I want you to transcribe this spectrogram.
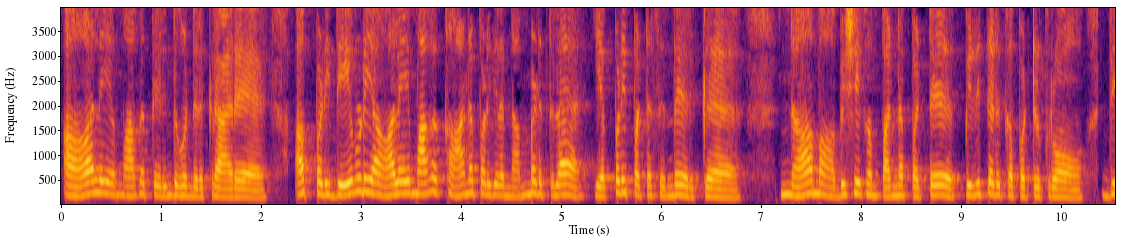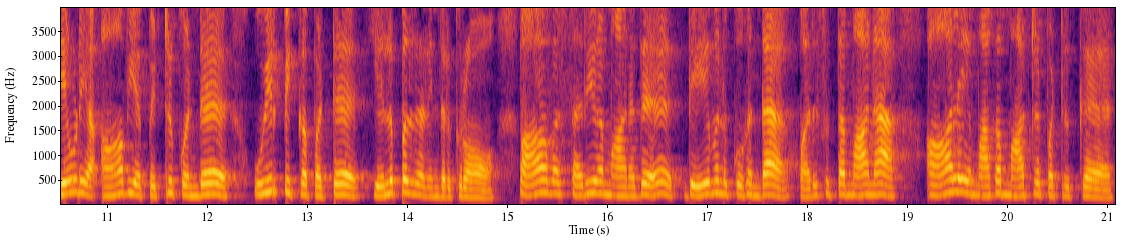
ஆலயமாக தெரிந்து கொண்டிருக்கிறாரு. அப்படி தேவனுடைய ஆலயமாக காணப்படுகிற நம்மிடத்துல எப்படிப்பட்ட சிந்தை இருக்கு? நாம அபிஷேகம் பண்ணப்பட்டு பிரித்தெடுக்கப்பட்டிருக்கிறோம். தேவனுடைய ஆவியை பெற்றுக்கொண்டு உயிர்ப்பிக்கப்பட்டு எழுப்புதல் அடைந்திருக்கிறோம். பாவ சரீரமானது தேவனுக்கு உகந்த பரிசுத்தமான ஆலயமாக மாற்றப்பட்டிருக்கு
